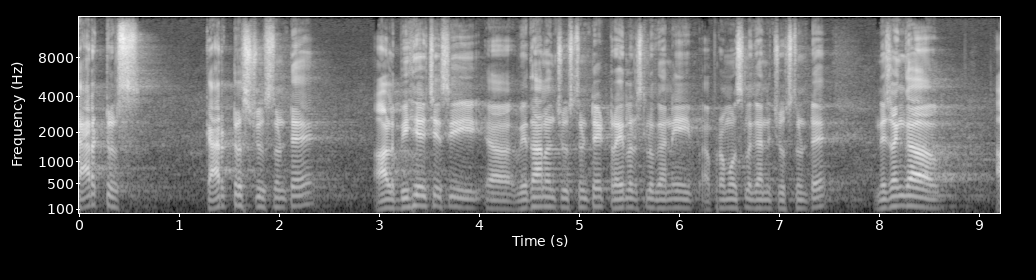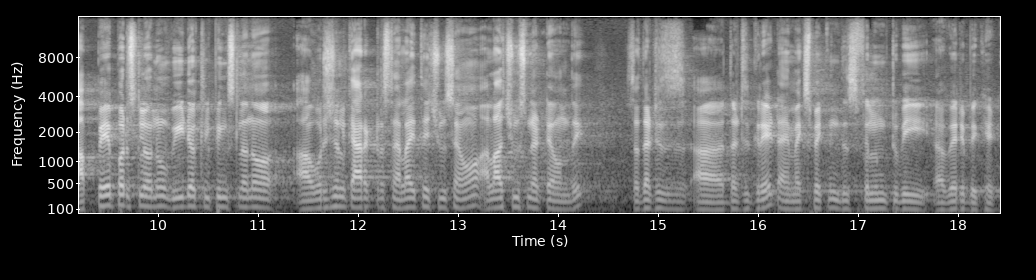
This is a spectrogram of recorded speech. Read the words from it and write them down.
క్యారెక్టర్స్ క్యారెక్టర్స్ చూస్తుంటే వాళ్ళు బిహేవ్ చేసి ఆ, విధానం చూస్తుంటే ట్రైలర్స్లో కానీ ప్రమోస్లో కానీ చూస్తుంటే నిజంగా ఆ పేపర్స్లోనూ వీడియో క్లిప్పింగ్స్లోనూ ఆ ఒరిజినల్ క్యారెక్టర్స్ని ఎలా అయితే చూసామో అలా చూసినట్టే ఉంది. So that is that is great I'm expecting this film to be very big hit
